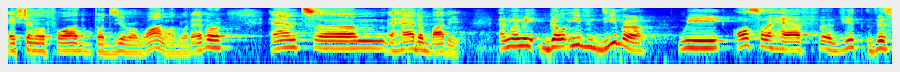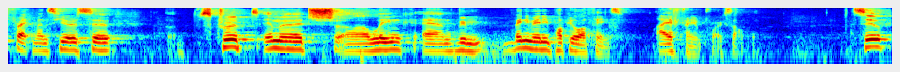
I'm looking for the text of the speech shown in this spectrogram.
HTML4.01 or whatever, and um, a header body. And when we go even deeper, we also have uh, this fragments here, so uh, script, image, uh, link, and many, many popular things. iframe, for example. So,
